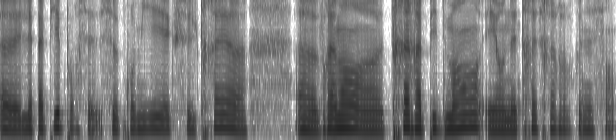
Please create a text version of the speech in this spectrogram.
les papiers pour ce, premier exfiltré vraiment très rapidement et on est très très reconnaissant.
